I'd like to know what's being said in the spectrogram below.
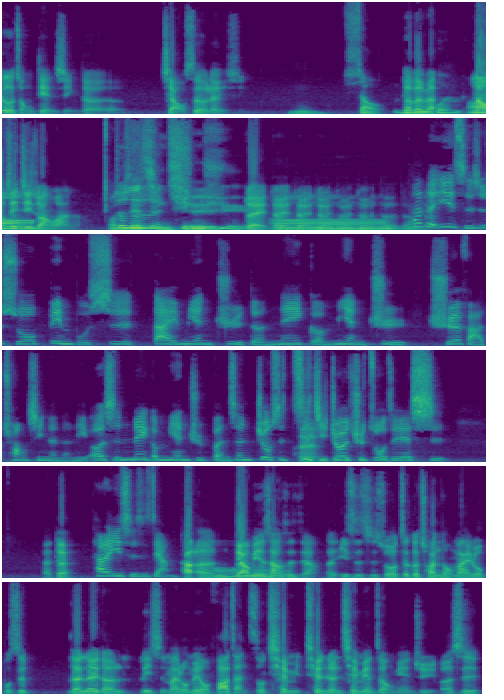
各种典型的角色类型。嗯，小啊，不是不是，脑筋急转弯了。就是情绪，对对对对对对对对。他的意思是说，并不是戴面具的那个面具缺乏创新的能力，而是那个面具本身就是自己就会去做这些事。哎，对，他的意思是这样。他呃，表面上是这样，那意思是说，这个传统脉络不是人类的历史脉络没有发展这种千千人千面这种面具，而是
